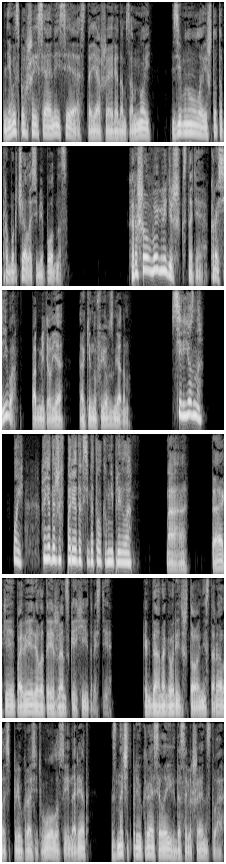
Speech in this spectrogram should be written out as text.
Невыспавшаяся Алисия, стоявшая рядом со мной, зевнула и что-то пробурчала себе под нос. «Хорошо выглядишь, кстати, красиво», — подметил я, окинув ее взглядом. «Серьезно? Ой, а я даже в порядок себя толком не привела». «Ага, так я и поверил этой женской хитрости. Когда она говорит, что не старалась приукрасить волосы и наряд, значит, приукрасила их до совершенства.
